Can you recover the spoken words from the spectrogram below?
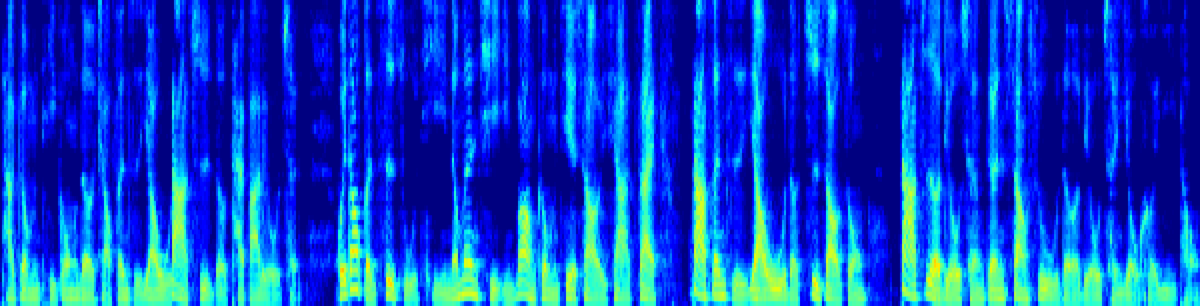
他给我们提供的小分子药物大致的开发流程。回到本次主题，能不能请 Yvonne 给我们介绍一下，在大分子药物的制造中，大致的流程跟上述的流程有何异同？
